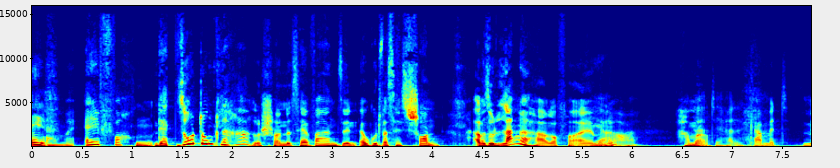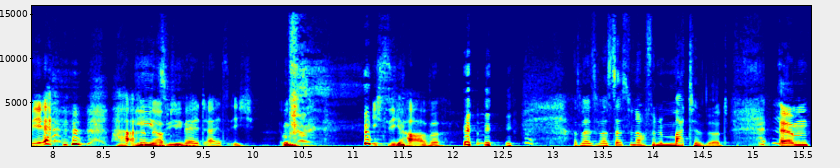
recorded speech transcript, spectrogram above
Elf. Oh mein, elf Wochen. Und Der hat so dunkle Haare schon, das ist ja Wahnsinn. Aber gut, was heißt schon? Aber so lange Haare vor allem, Ja. ne? Hammer. Der, der hat- kam mit mehr Haaren auf Easy. die Welt als ich. ich sie habe. Was meinst du, was das für noch für eine Matte wird? ähm,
